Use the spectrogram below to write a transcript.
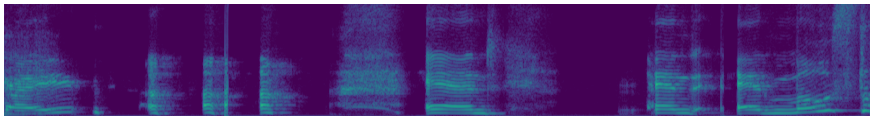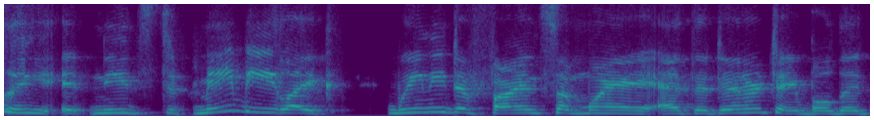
right? and and and mostly it needs to maybe like we need to find some way at the dinner table to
